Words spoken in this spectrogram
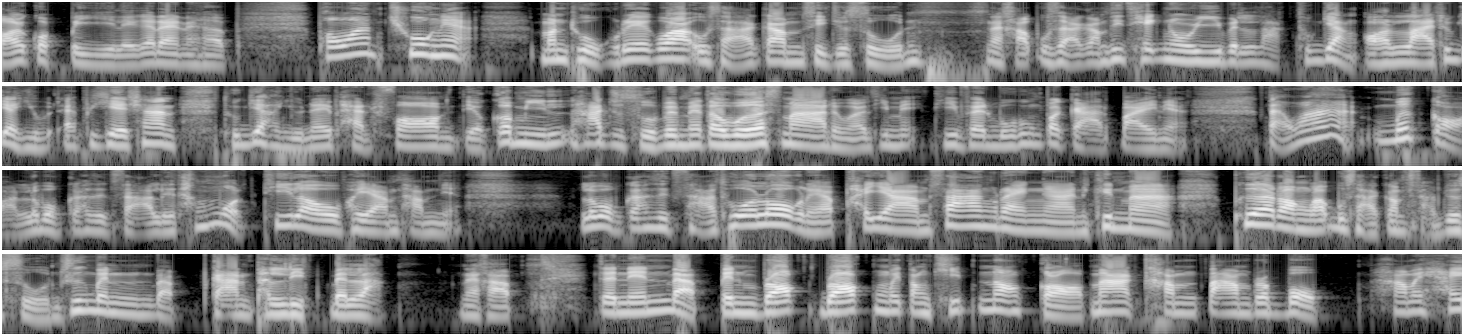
ร้อยกว่าปีเลยก็ได้นะครับ เพราะว่าช่วงเนี้ยมันถูกเรียกว่าอุตสาหกรรม 4.0 นะครับ อุตสาหกรรมที่เทคโนโลยีเป็นหลักทุกอย่างออนไลน์ทุกอย่างอยู่บนแอปพลิเคชัน ทุกอย่างอยู่ในแพลตฟอร์ม เดี๋ยวก็มี 5.0 เป็นเมตาเวิร์สมาถึงแม้ที่ที่เฟซบุ๊กเพิ่งประกาศไปเนี่ย แต่ว่าเมื่อก่อนระบบการศึกษาหรือทั้งหมดที่เราพยายามทำเนี่ยระบบการศึกษาทั่วโลกเลยครับพยายามสร้างแรงงานขึ้นมา เพื่อรองรับอุตสาหกรรม 3.0 ซึ่งเป็นแบบการผลิตเป็นหลัก นะครับ จะเน้นแบบเป็นบล็อกบล็อกไม่ต้องคิดนอกกรอบมากทำตามระบบทำให้ให้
